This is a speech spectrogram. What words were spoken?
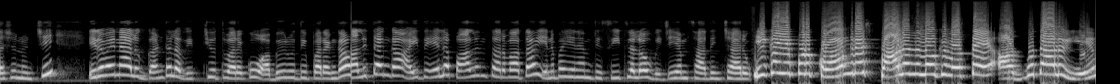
దశ నుంచి ఇరవై నాలుగు గంటల విద్యుత్ వరకు అభివృద్ధి పరంగా ఫలితంగా ఐదేళ్ళ పాలన తర్వాత ఎనభై ఎనిమిది సీట్లలో విజయం సాధించారు. ఇక ఇప్పుడు కాంగ్రెస్ పాలనలోకి వస్తే అద్భుతాలు ఏం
